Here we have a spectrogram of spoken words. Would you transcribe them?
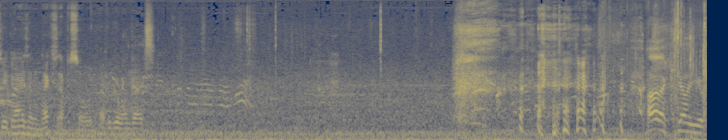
see you guys in the next episode. Have a good one, guys. I'm gonna kill you.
